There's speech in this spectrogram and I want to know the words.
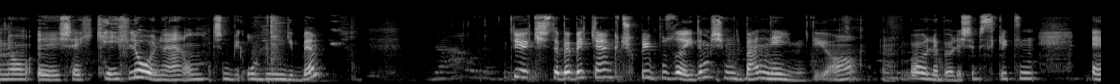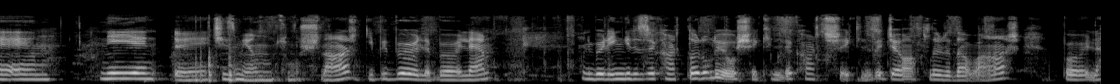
ne o, e, şey keyifli oynuyor yani onun için bir oyun gibi. Diyor ki işte bebekken küçük bir buzaydım şimdi ben neyim diyor. Böyle böyle işte bisikletin e, neyi e, çizmeyi unutmuşlar gibi böyle böyle. Hani böyle İngilizce kartlar oluyor o şekilde. Kart şeklinde cevapları da var. Böyle.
